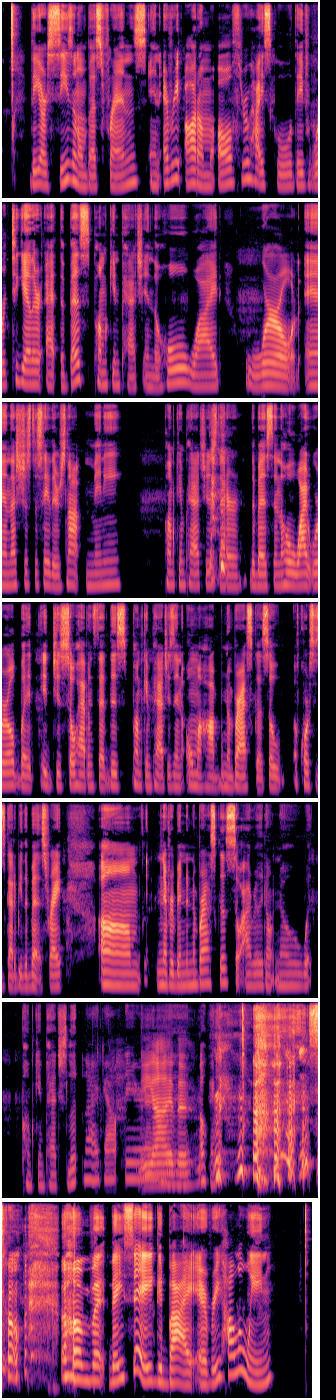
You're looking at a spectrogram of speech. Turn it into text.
they are seasonal best friends, and every autumn, all through high school, they've worked together at the best pumpkin patch in the whole wide world. And that's just to say there's not many pumpkin patches that are the best in the whole wide world, but it just so happens that this pumpkin patch is in Omaha, Nebraska. So of course it's got to be the best, right? Um, never been to Nebraska, so I really don't know what pumpkin patch look like out there. Me either. Okay. so, um, but they say goodbye every Halloween,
